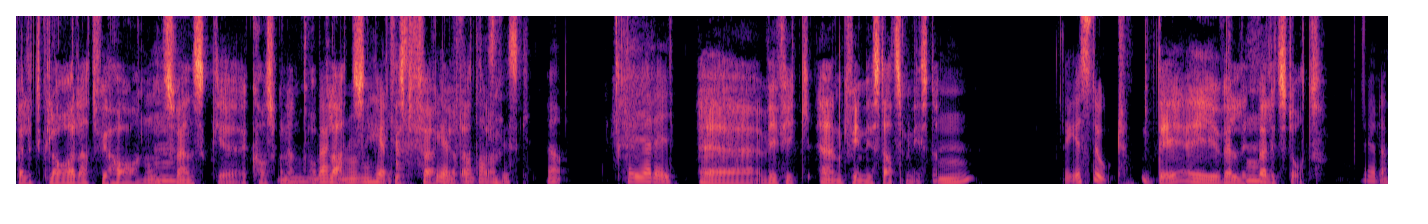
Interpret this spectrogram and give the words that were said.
väldigt glada att vi har någon mm. svensk eh, korrespondent mm, på plats som helt, faktiskt följer helt detta. fantastisk. Ja. Heja dig. Eh, vi fick en kvinnlig statsminister. Mm. Det är stort. Det är ju väldigt, mm. väldigt stort. Det är det.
